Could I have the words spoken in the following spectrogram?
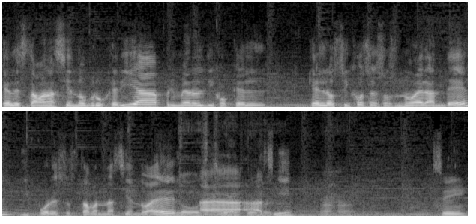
que le estaban haciendo brujería. Primero él dijo que, que los hijos esos no eran de él y por eso estaban naciendo a él. así. Ajá. Sí.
